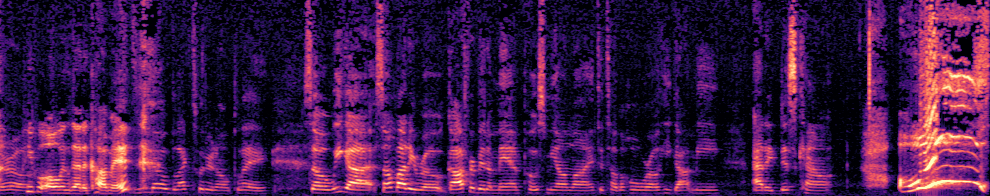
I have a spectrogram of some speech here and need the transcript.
girl. People always got to comment. you know, Black Twitter don't play. So we got somebody wrote, God forbid a man post me online to tell the whole world he got me at a discount. Oh,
